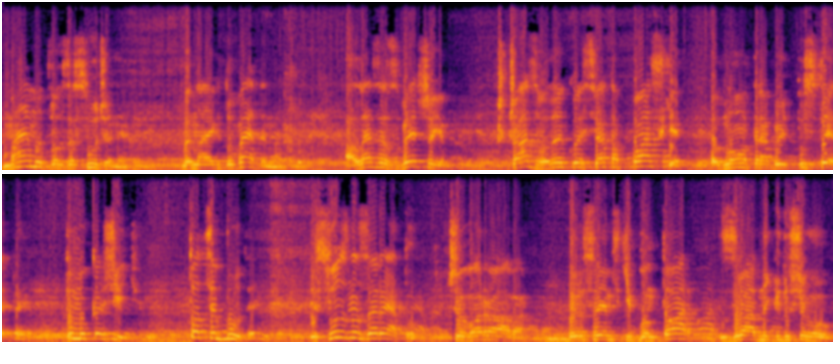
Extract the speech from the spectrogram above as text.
Маємо двох засуджених, вина їх доведена. Але за в час Великого свята Пасхи одного треба відпустити. Тому кажіть, хто це буде? Ісус Назарету чи Варава, Єрусалимський бунтар, зрадник і душогуб?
